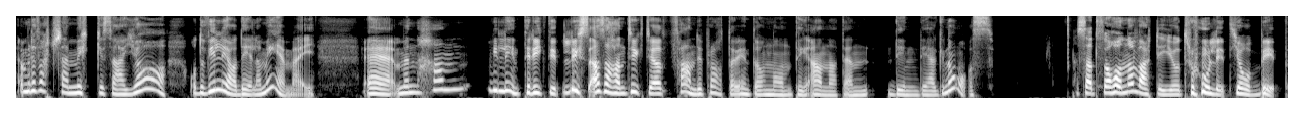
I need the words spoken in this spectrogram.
ja, men det vart så mycket så här, ja, och då ville jag dela med mig. Eh, men han ville inte riktigt lyssna. Alltså han tyckte att fan, du pratar inte om någonting annat än din diagnos. Så att för honom var det ju otroligt jobbigt.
